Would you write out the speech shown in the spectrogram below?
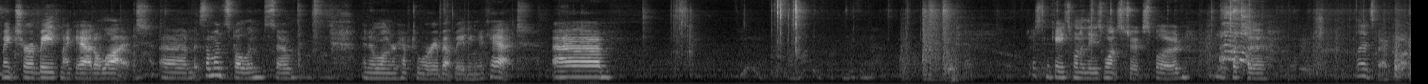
make sure I bathed my cat a lot. Um, but someone stole him, so I no longer have to worry about bathing a cat. Um, just in case one of these wants to explode, put the Let's back on.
